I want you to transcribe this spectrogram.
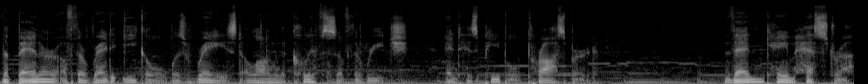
The banner of the Red Eagle was raised along the cliffs of the Reach, and his people prospered. Then came Hestra,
